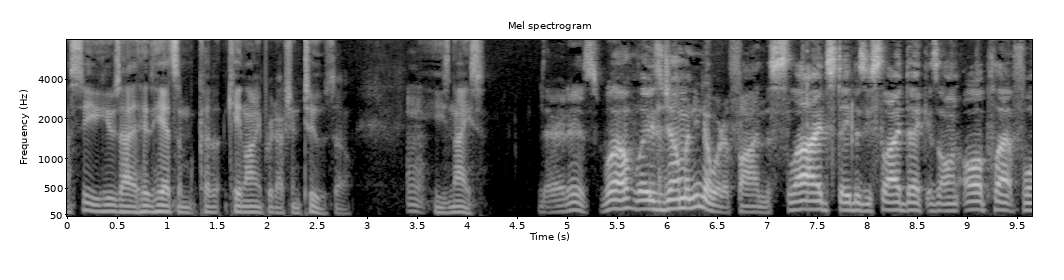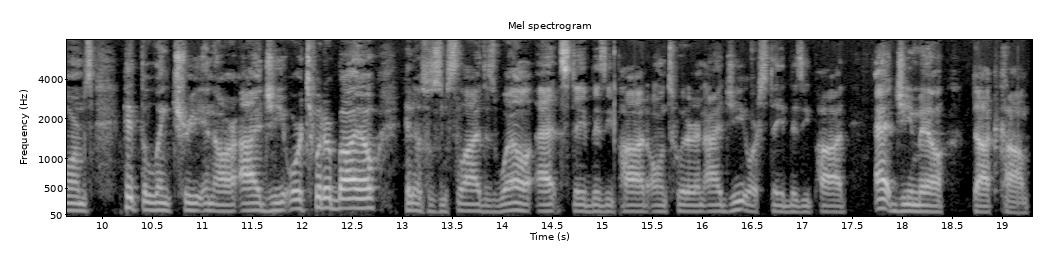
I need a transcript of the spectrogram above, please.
I see you. he was he had some Kehlani production too. So he's nice. There it is. Well, ladies and gentlemen, you know where to find the slide. Stay Busy Slide Deck is on all platforms. Hit the Linktree in our IG or Twitter bio. Hit us with some slides as well at Stay Busy Pod on Twitter and IG or Stay Busy Pod at gmail.com.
